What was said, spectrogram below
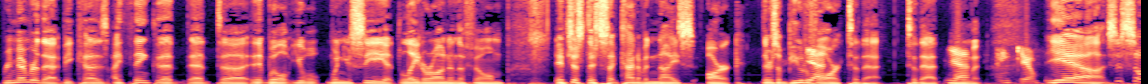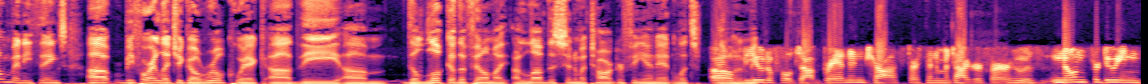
remember that because I think that that uh, it will you will when you see it later on in the film it's just this kind of a nice arc there's a beautiful Yes. arc to that to that Yes, moment thank you. yeah, it's just so many things. Uh, before I let you go, real quick, uh, the um, the look of the film, I, I love the cinematography in it. Let's Oh, gonna make- beautiful job. Brandon Trost, our cinematographer, who's known for doing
